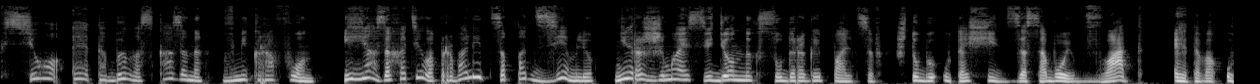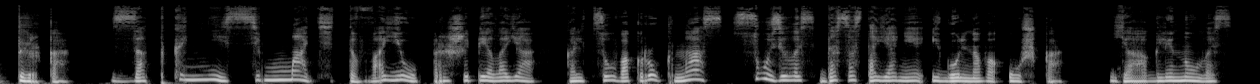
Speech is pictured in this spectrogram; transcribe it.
Все это было сказано в микрофон, и я захотела провалиться под землю, не разжимая сведенных судорогой пальцев, чтобы утащить за собой в ад этого утырка. «Заткнись, мать твою!» — прошипела я, Кольцо вокруг нас сузилось до состояния игольного ушка. Я оглянулась.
